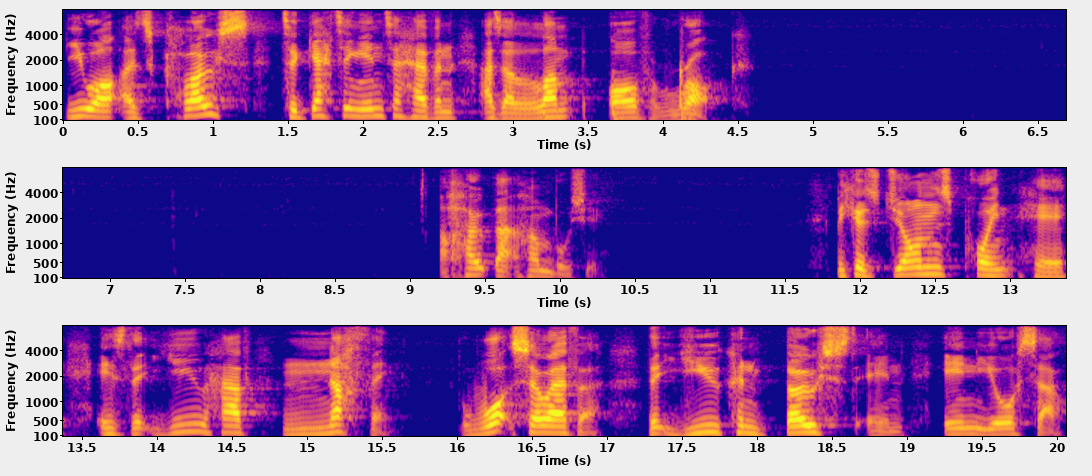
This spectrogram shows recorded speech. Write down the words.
you are as close to getting into heaven as a lump of rock. I hope that humbles you. Because John's point here is that you have nothing whatsoever that you can boast in in yourself.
